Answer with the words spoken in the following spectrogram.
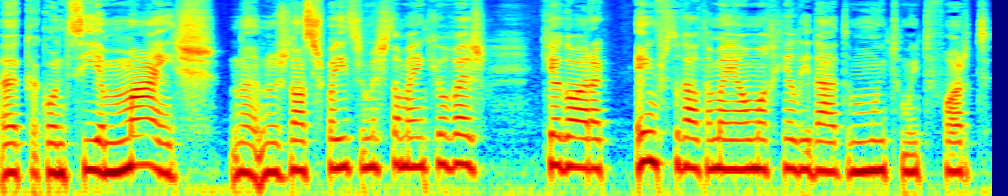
uh, que acontecia mais na, nos nossos países, mas também que eu vejo que agora em Portugal também é uma realidade muito, muito forte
